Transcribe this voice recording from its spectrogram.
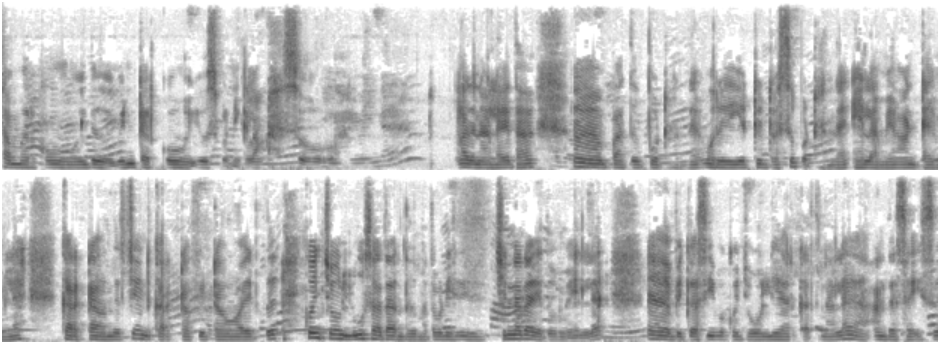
சம்மருக்கும் இது வின்டருக்கும் யூஸ் பண்ணிக்கலாம். ஸோ அதனால் தான் பார்த்து போட்டிருந்தேன். ஒரு எட்டு ட்ரெஸ்ஸு போட்டிருந்தேன் எல்லாமே ஆன் டைமில் கரெக்டாக வந்துருச்சு. அண்ட் கரெக்டாக ஃபிட்டாகவும் ஆயிடுது. கொஞ்சம் லூஸாக தான் இருந்தது. மற்றபடி சின்னதாக எதுவுமே இல்லை. பிகாஸ் இவ கொஞ்சம் ஒல்லியாக இருக்கிறதுனால அந்த சைஸு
